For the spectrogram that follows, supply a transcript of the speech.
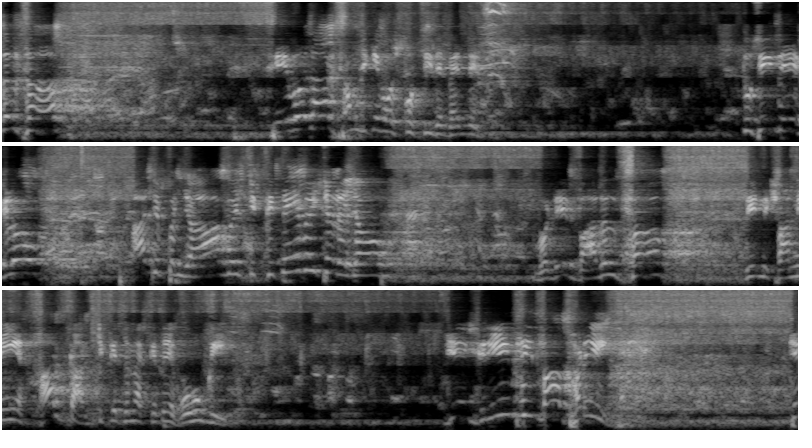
ਬਾਦਲ ਸਾਹਿਬ, ਸੇਵਾਦਾਰ ਸਮਝ ਕੇ ਉਸ ਕੁਰਸੀ ਤੇ ਬੈਠਦੇ ਸੀ। ਤੁਸੀਂ ਦੇਖ ਲਓ, ਅੱਜ ਪੰਜਾਬ ਵਿੱਚ ਕਿਤੇ ਵੀ ਚਲੇ ਜਾਓ, ਵੱਡੇ ਬਾਦਲ ਸਾਹਿਬ ਦੀ ਨਿਸ਼ਾਨੀ ਹਰ ਘਰ 'ਚ ਕਿਤੇ ਨਾ ਕਿਤੇ ਹੋਊਗੀ। ਜੇ ਗਰੀਬ ਦੀ ਬਾਹ ਫੜੀ, ਜੇ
